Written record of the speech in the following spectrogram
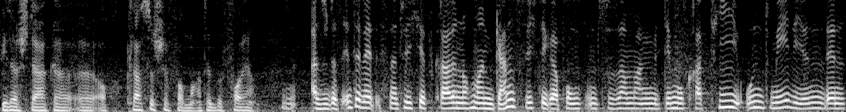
wieder stärker, äh, auch klassische Formate befeuern. Also das Internet ist natürlich jetzt gerade nochmal ein ganz wichtiger Punkt im Zusammenhang mit Demokratie und Medien, denn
